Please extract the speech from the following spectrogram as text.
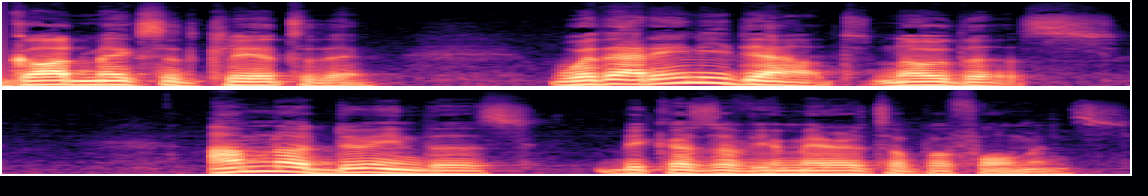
God makes it clear to them. Without any doubt, know this I'm not doing this because of your marital performance.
